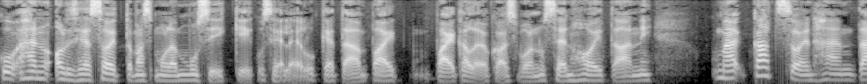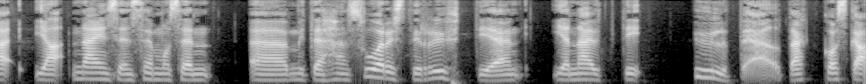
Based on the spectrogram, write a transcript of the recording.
kun hän oli siellä soittamassa mulle musiikkia, kun siellä ei ollut ketään paik- paikalla, joka olisi voinut sen hoitaa, niin mä katsoin häntä ja näin sen semmoisen, miten hän suoristi ryhtiään ja näytti ylpeältä, koska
